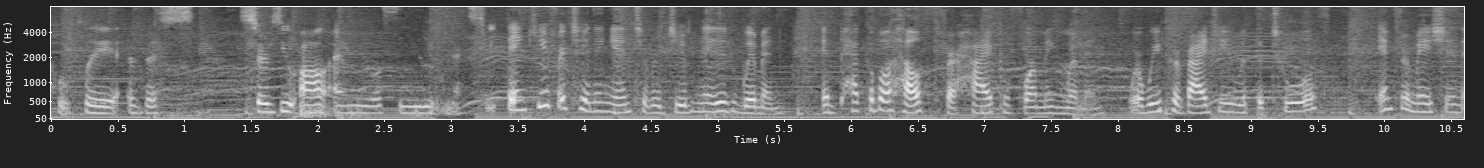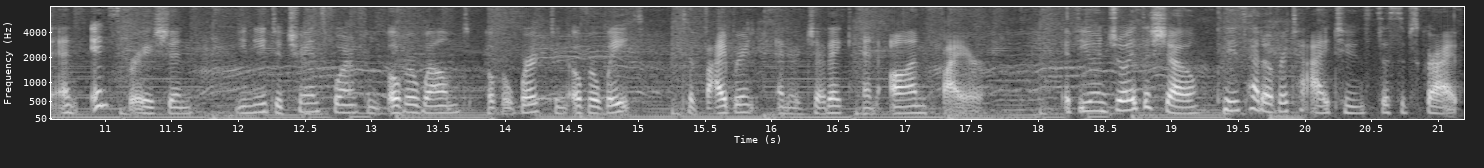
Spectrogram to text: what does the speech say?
Hopefully, this serves you all, and we will see you next week. Thank you for tuning in to Rejuvenated Women Impeccable Health for High Performing Women, where we provide you with the tools, information, and inspiration you need to transform from overwhelmed, overworked, and overweight to vibrant, energetic, and on fire. If you enjoyed the show, please head over to iTunes to subscribe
